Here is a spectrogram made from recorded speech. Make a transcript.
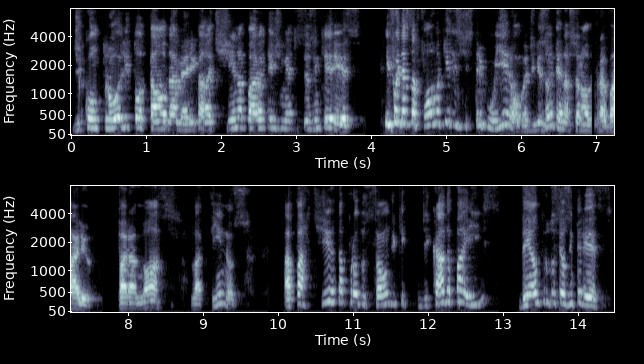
de controle total da América Latina para o atendimento de seus interesses. E foi dessa forma que eles distribuíram a Divisão Internacional do Trabalho para nós, latinos, a partir da produção de, que, de cada país dentro dos seus interesses.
